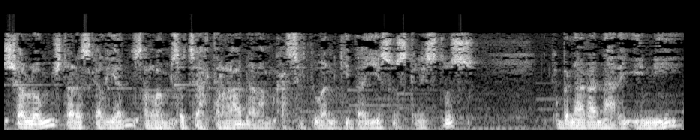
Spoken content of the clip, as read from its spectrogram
Shalom saudara sekalian, salam sejahtera dalam kasih Tuhan kita Yesus Kristus. Kebenaran hari ini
